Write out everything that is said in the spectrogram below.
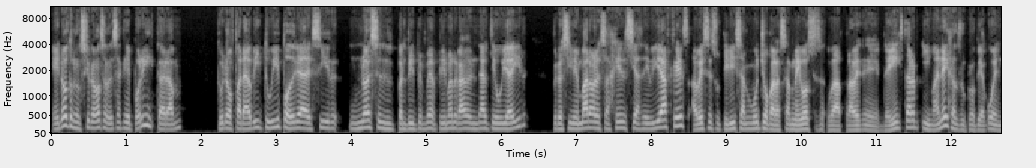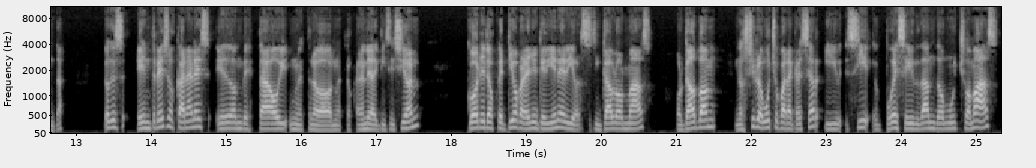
En otros nos sirve más el mensaje por Instagram que uno para B2B podría decir, no es el primer, primer canal que voy a ir, pero sin embargo las agencias de viajes a veces utilizan mucho para hacer negocios a través de, Instagram y manejan su propia cuenta. Entonces, entre esos canales es donde está hoy nuestro, nuestro canal de adquisición, con el objetivo para el año que viene diversificarlo más, porque Outbound nos sirve mucho para crecer y sí puede seguir dando mucho más,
